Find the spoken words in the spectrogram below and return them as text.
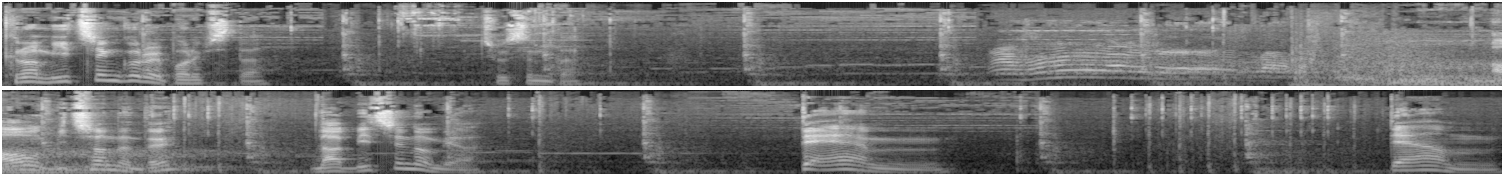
그럼 이 친구를 버립시다. 좋습니다. 어우 미쳤는데? 나 미친놈이야. 댐. 댐.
